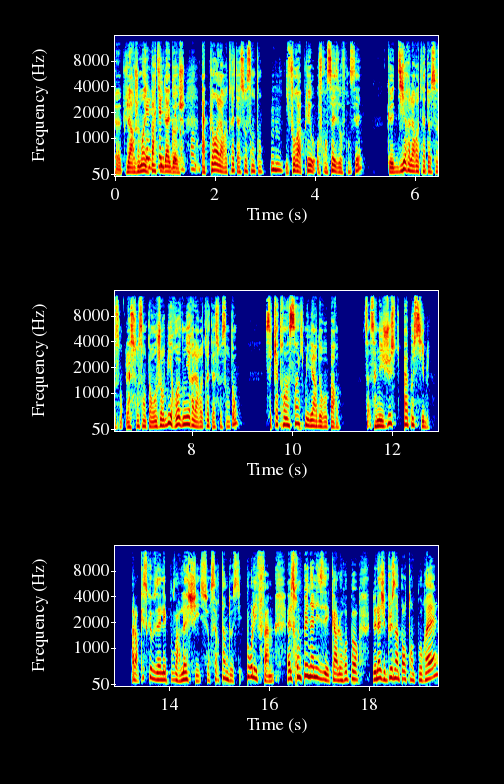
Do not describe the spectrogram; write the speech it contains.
euh, plus largement une Quel- partie quel de la gauche, appelant à la retraite à 60 ans. Mhm. Il faut rappeler aux Françaises et aux Français que dire à la retraite à 60 à 60 ans aujourd'hui, revenir à la retraite à 60 ans, c'est 85 milliards d'euros par an. Ça, ça n'est juste pas possible. Alors, qu'est-ce que vous allez pouvoir lâcher sur certains dossiers? Pour les femmes, elles seront pénalisées car le report de l'âge est plus important pour elles.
